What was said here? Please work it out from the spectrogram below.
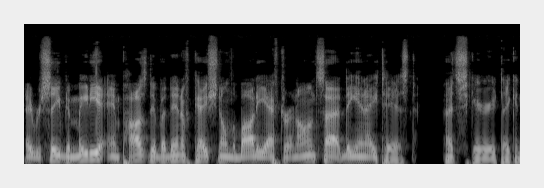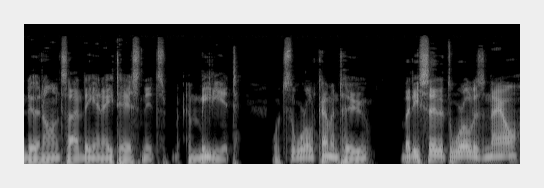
they received immediate and positive identification on the body after an on site DNA test. That's scary they can do an on site DNA test and it's immediate. What's the world coming to? But he said that the world is now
